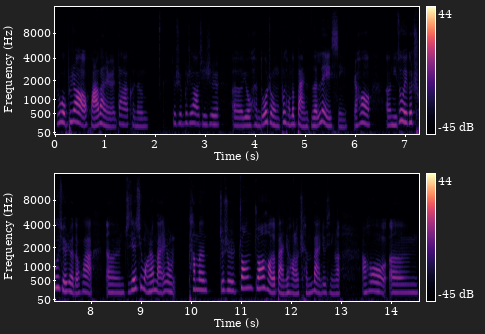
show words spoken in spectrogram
如果不知道滑板的人，大家可能就是不知道，其实呃有很多种不同的板子的类型。然后呃，你作为一个初学者的话，嗯，直接去网上买那种他们就是装装好的板就好了，成板就行了。然后嗯。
